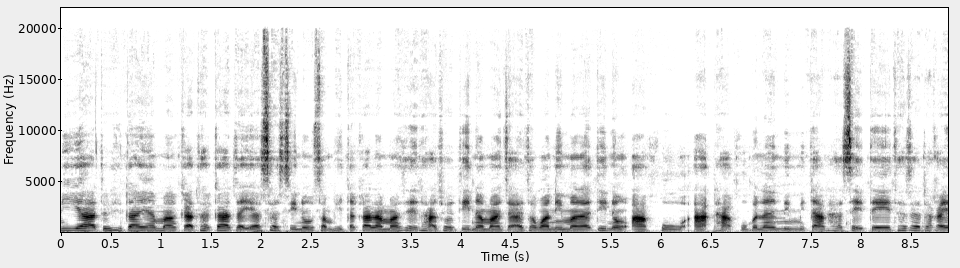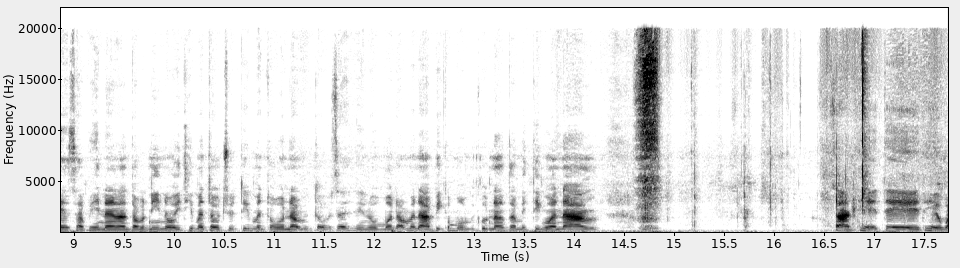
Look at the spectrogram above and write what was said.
มิยาตุทิตายามากะทกาจายาสัสสิโนสัมพิตกาลามาเสถาโชตินามาจาอัจวานิมาลติโนอาคูอาถาคูบาลนิมิตาทัสเสเตทัสทากายาสัพเพนานันตวันนี้โนอิทิมันโตชุติมันโตนามันโตวิสัสสิโนโมทัมมนาภิกโมมิกุนังตมิติงวานาง สารเถเต เทว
